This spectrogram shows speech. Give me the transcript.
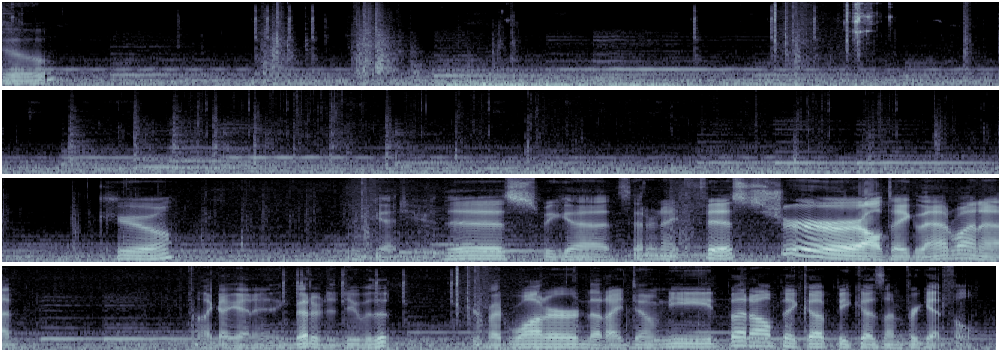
cool. Cool. We got here this. We got Saturday Night Fist. Sure, I'll take that. Why not? Not like I got anything better to do with it. Purified water that I don't need, but I'll pick up because I'm forgetful.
